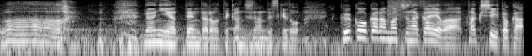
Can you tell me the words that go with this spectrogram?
わあ何やってんだろうって感じなんですけど空港から街中へはタクシーとか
